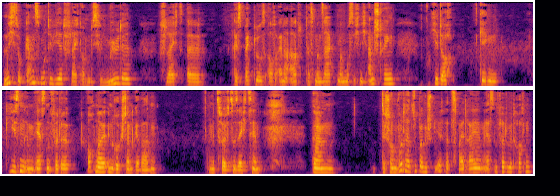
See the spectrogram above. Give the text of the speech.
nicht so ganz motiviert, vielleicht auch ein bisschen müde, vielleicht äh, respektlos auf eine Art, dass man sagt, man muss sich nicht anstrengen. Jedoch gegen Gießen im ersten Viertel auch mal in Rückstand geraten mit 12 zu 16. Ähm, Deshaun Wood hat super gespielt, hat zwei Dreier im ersten Viertel getroffen,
